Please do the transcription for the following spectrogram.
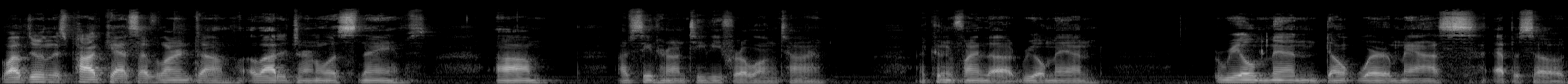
while doing this podcast, I've learned um, a lot of journalists' names. Um, I've seen her on TV for a long time. I couldn't find the real man, real men don't wear masks episode,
